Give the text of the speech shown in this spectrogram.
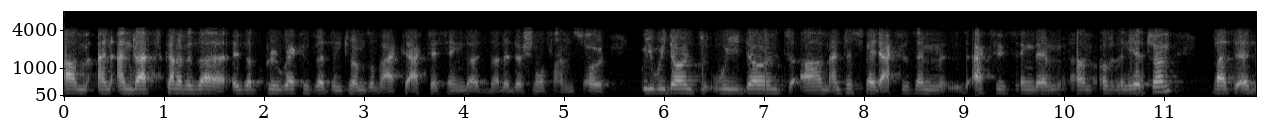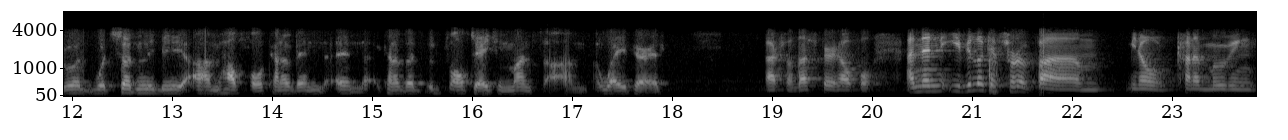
Um, and, and that kind of is a, is a prerequisite in terms of ac- accessing that, additional funds. So we, we don't, we don't um, anticipate accessing them um, over the near term, but it would, would certainly be um, helpful kind of in, in kind of the 12 to 18 months um, away period. Excellent. That's very helpful. And then if you look at sort of, um, you know, kind of moving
